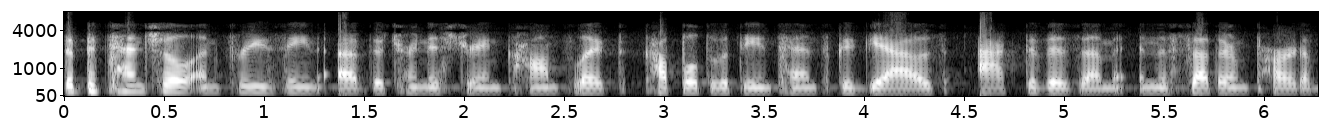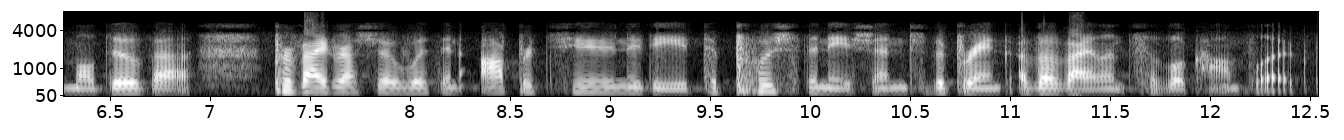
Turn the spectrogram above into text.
The potential unfreezing of the Transnistrian conflict, coupled with the intense Gagauz activism in the southern part of Moldova, provide Russia with an opportunity to push the nation to the brink of a violent civil conflict.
